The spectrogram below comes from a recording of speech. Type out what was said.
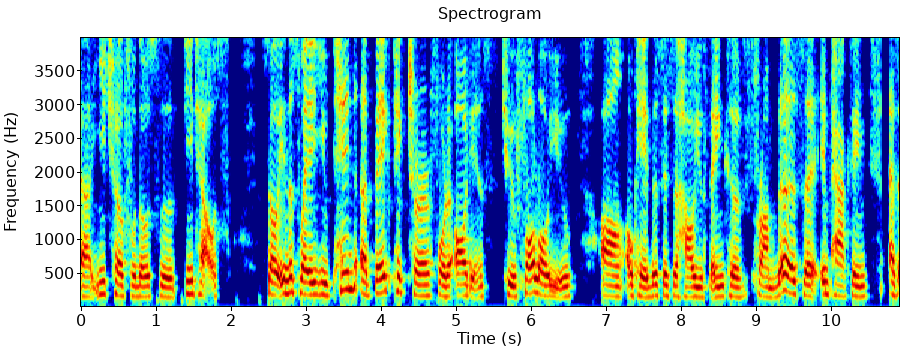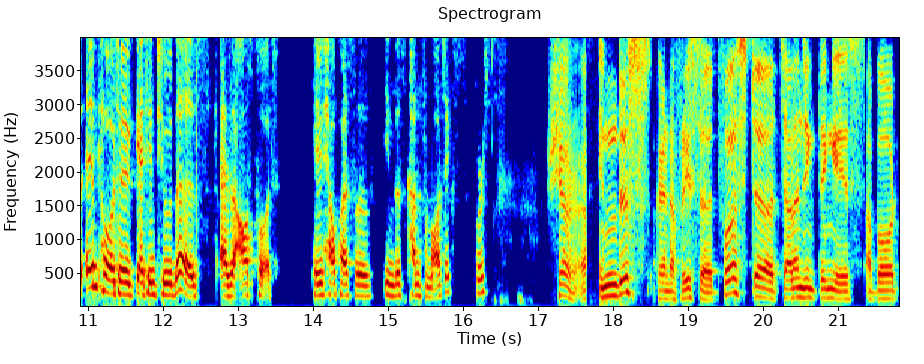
uh, each of those uh, details? So in this way, you paint a big picture for the audience to follow you on okay this is how you think from this uh, impacting as input uh, getting to this as an output. Can you help us uh, in this kind of logics first? Sure. In this kind of research first uh, challenging thing is about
